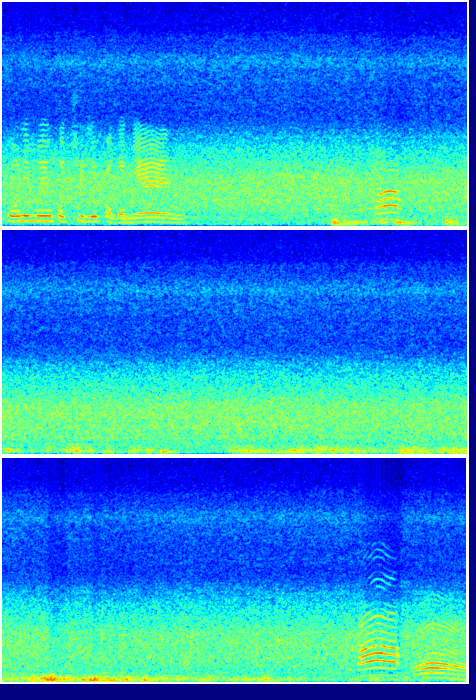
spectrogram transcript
Kunin mo yung kutsilyo pa ganyan. Ah. Ah,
